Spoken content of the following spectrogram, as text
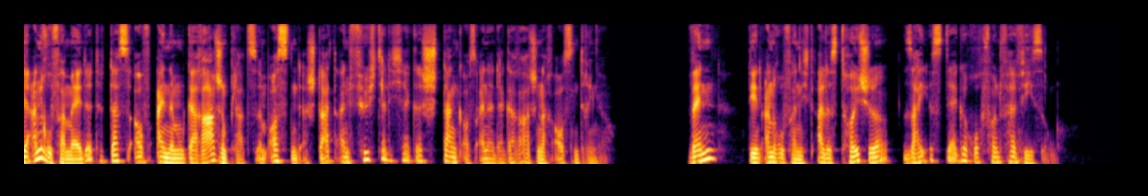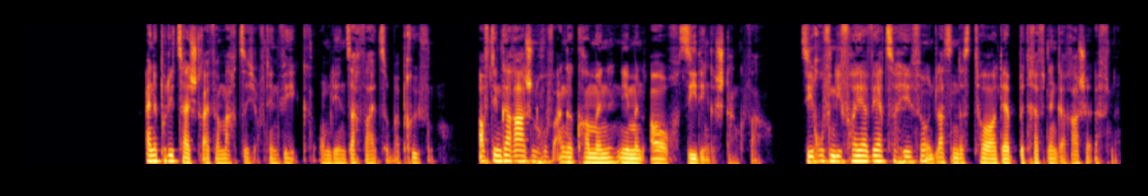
Der Anrufer meldet, dass auf einem Garagenplatz im Osten der Stadt ein fürchterlicher Gestank aus einer der Garagen nach außen dringe. Wenn den Anrufer nicht alles täusche, sei es der Geruch von Verwesung. Eine Polizeistreife macht sich auf den Weg, um den Sachverhalt zu überprüfen. Auf dem Garagenhof angekommen, nehmen auch sie den Gestank wahr. Sie rufen die Feuerwehr zur Hilfe und lassen das Tor der betreffenden Garage öffnen.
